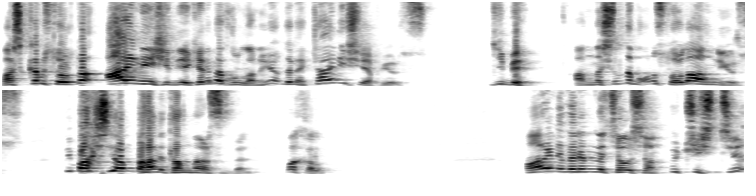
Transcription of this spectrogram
Başka bir soruda aynı işi diye kelime kullanıyor. Demek ki aynı işi yapıyoruz. Gibi. Anlaşıldı mı? Onu soruda anlıyoruz. Bir başlayalım daha net anlarsınız beni. Bakalım. Aynı verimle çalışan 3 işçi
